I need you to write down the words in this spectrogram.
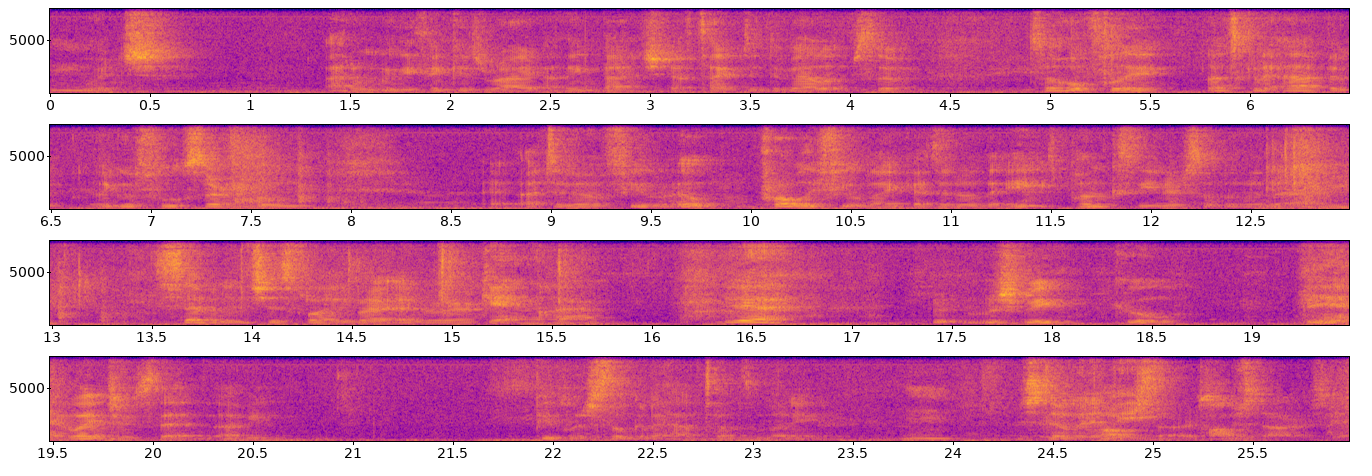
Mm. which I don't really think is right. I think bands should have time to develop. So, so hopefully that's going to happen. It goes full circle. And, I don't know, feel it'll probably feel like I don't know the eight punk scene or something like that. Mm. Seven inches flying about everywhere. Get in the van. Yeah, which would be cool. But yeah, like Jim said, I mean, people are still gonna have tons of money. Mm. They're still gonna pop be stars, pop stars. Yeah.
